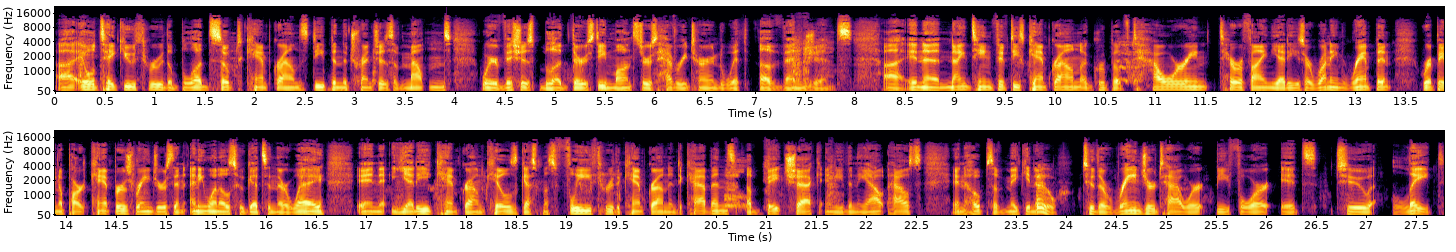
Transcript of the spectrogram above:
Uh, it will take you through the blood-soaked campgrounds deep in the trenches of mountains where vicious, bloodthirsty monsters have returned with a vengeance. Uh, in a 1950s campground, a group of towering, terrifying Yetis are running rampant, ripping apart campers, rangers, and anyone else who gets in their way. In Yeti Campground Kills, guests must flee through the campground into cabins, a bait shack, and even the outhouse in hopes of making it Ooh. to the Ranger Tower before it's too late.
